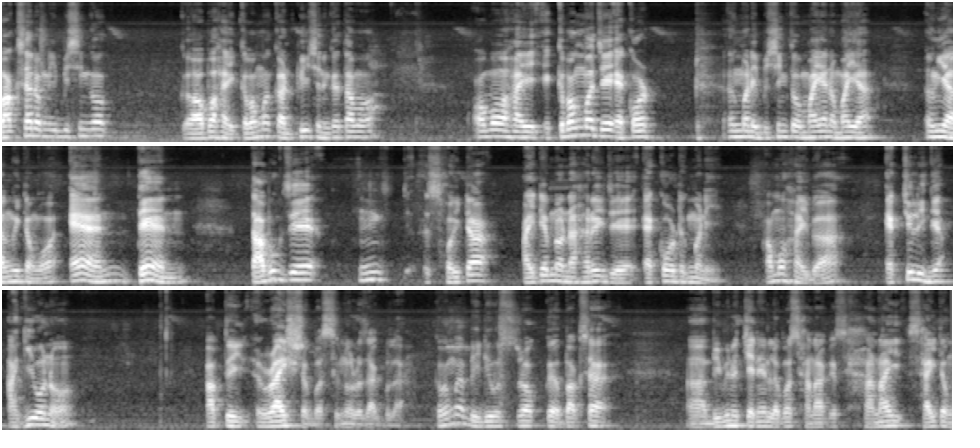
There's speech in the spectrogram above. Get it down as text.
বাক্সা রংনি বিসিং অবহাই কবাংমা কনফিউশন গতাম অমহাই কবাংমা যে একর্ড মানে বিসিং তো মায়া ন মায়া ইয়া ইং দङ এণ্ড দেন তাবুক যে ছয়টা আইটেম ন নাহাरै যে একর থাকমানি আমো হাইবা একচুয়ালি হে আগিওনো আপতই রাইস রকবা সুনো রজাক বলা কবংমা ভিডিওস রক বাক্সা বিভিন্ন চ্যানেল লব সানা সানাই সাই দङ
